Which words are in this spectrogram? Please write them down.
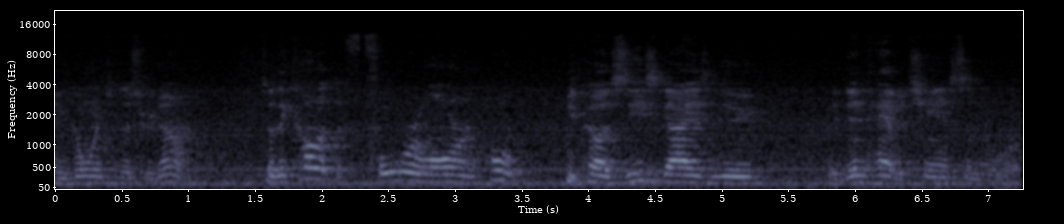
and go into this Redan. So they call it the forlorn hope, because these guys knew they didn't have a chance in the world.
